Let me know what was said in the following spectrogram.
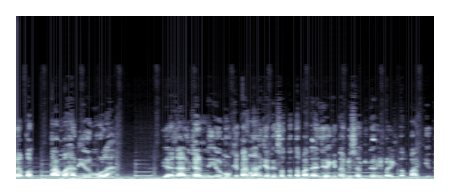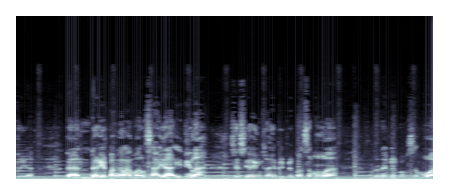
dapat tambahan ilmu lah ya kan kan ilmu kita nggak hanya dari satu tempat aja kita bisa dari baik tempat gitu ya dan dari pengalaman saya inilah saya sharing ke happy semua mudah-mudahan happy semua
